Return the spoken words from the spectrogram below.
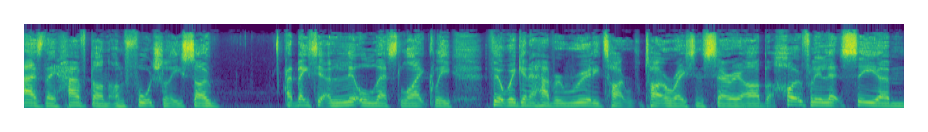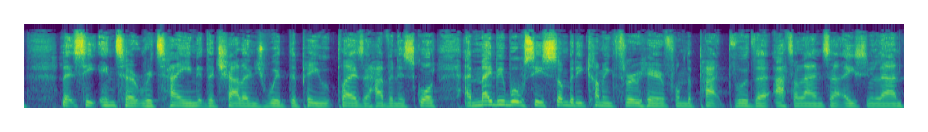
as they have done, unfortunately. So that makes it a little less likely that we're going to have a really tight title race in Serie A. But hopefully, let's see um, let's see Inter retain the challenge with the players they have in his squad, and maybe we'll see somebody coming through here from the pack with Atalanta, AC Milan,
